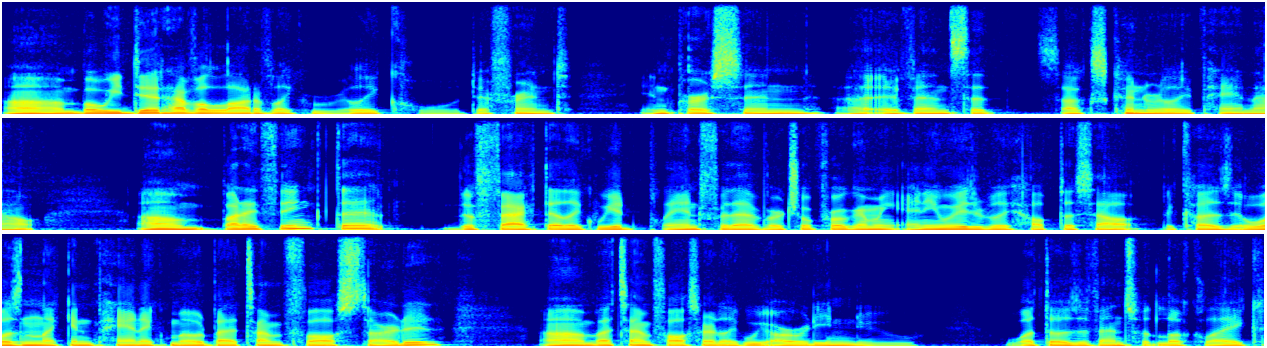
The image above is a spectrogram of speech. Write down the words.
Um, but we did have a lot of like really cool, different in person uh, events that sucks couldn't really pan out. Um, but I think that the fact that like we had planned for that virtual programming anyways really helped us out because it wasn't like in panic mode by the time fall started. Um, by the time fall started, like we already knew what those events would look like,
